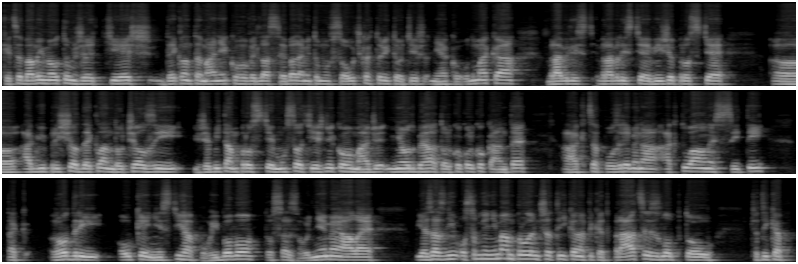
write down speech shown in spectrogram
keď sa bavíme o tom, že tiež Declan tam má niekoho vedľa seba, dajme tomu Součka, ktorý to tiež nejako odmaká, vravili, vravili ste aj vy, že proste uh, ak by prišiel Declan do Chelsea, že by tam proste musel tiež niekoho mať, že neodbehá toľko, koľko Kante. A keď sa pozrieme na aktuálne City, tak Rodri OK nestíha pohybovo, to sa zhodneme, ale ja za ním osobne nemám problém, čo sa týka napríklad práce s loptou, čo týka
